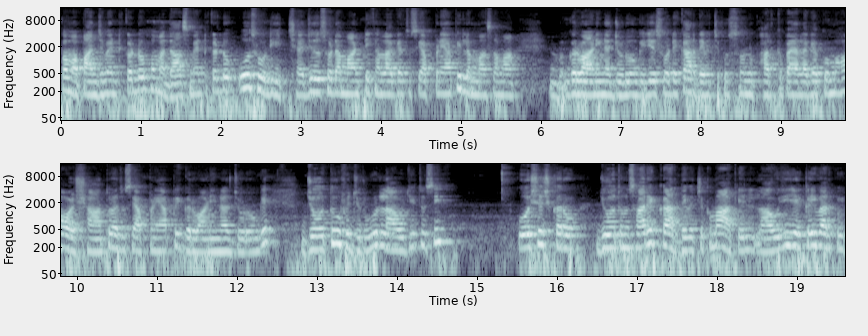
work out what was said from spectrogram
ਭਾਵੇਂ 5 ਮਿੰਟ ਕੱਢੋ, ਭਾਵੇਂ 10 ਮਿੰਟ ਕੱਢੋ, ਉਹ ਤੁਹਾਡੀ ਇੱਛਾ ਹੈ। ਜਦੋਂ ਤੁਹਾਡਾ ਮਨ ਟਿਕਣ ਲੱਗ ਗਿਆ, ਤੁਸੀਂ ਆਪਣੇ ਆਪ ਹੀ ਲੰਮਾ ਸਮਾਂ ਗੁਰਬਾਣੀ ਨਾਲ ਜੁੜੋਗੇ। ਜੇ ਤੁਹਾਡੇ ਘਰ ਦੇ ਵਿੱਚ ਕੁਝ ਤੁਹਾਨੂੰ ਫ਼ਰਕ ਪੈਣ ਲੱਗਿਆ, ਕੋਈ ਮਾਹੌਲ ਸ਼ਾਂਤ ਹੋਇਆ, ਤੁਸੀਂ ਆਪਣੇ ਆਪ ਹੀ ਗੁਰਬਾਣੀ ਨਾਲ ਜੁੜੋਗੇ। ਜੋ ਧੂਫ ਜ਼ਰੂਰ ਲਾਓ ਜੀ ਤੁਸੀਂ। ਕੋਸ਼ਿਸ਼ ਕਰੋ। ਜੋਤ ਨੂੰ ਸਾਰੇ ਘਰ ਦੇ ਵਿੱਚ ਘੁਮਾ ਕੇ ਲਾਓ ਜੀ। ਜੇ ਕਈ ਵਾਰ ਕੋਈ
